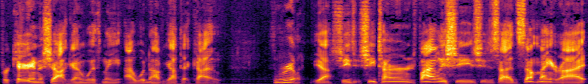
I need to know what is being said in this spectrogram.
for carrying a shotgun with me, I would not have got that coyote Really. yeah, she she turned. Finally, she she decided something ain't right.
